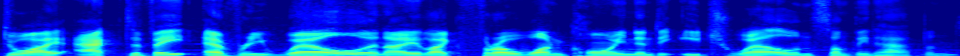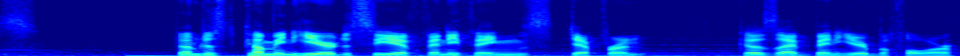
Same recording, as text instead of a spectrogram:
do i activate every well and i like throw one coin into each well and something happens? I'm just coming here to see if anything's different because i've been here before.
